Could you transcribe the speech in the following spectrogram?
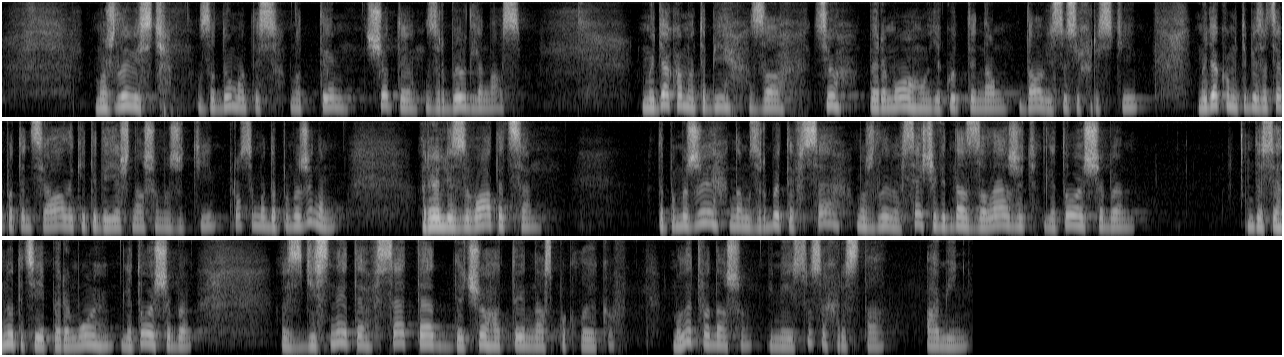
можливість задуматись над тим, що ти зробив для нас. Ми дякуємо тобі за цю перемогу, яку ти нам дав в Ісусі Христі. Ми дякуємо тобі за цей потенціал, який ти даєш в нашому житті. Просимо, допоможи нам реалізувати це. Допоможи нам зробити все можливе, все, що від нас залежить, для того, щоб досягнути цієї перемоги, для того, щоб здійснити все те, до чого Ти нас покликав. Молитва наша в ім'я Ісуса Христа. Амінь.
